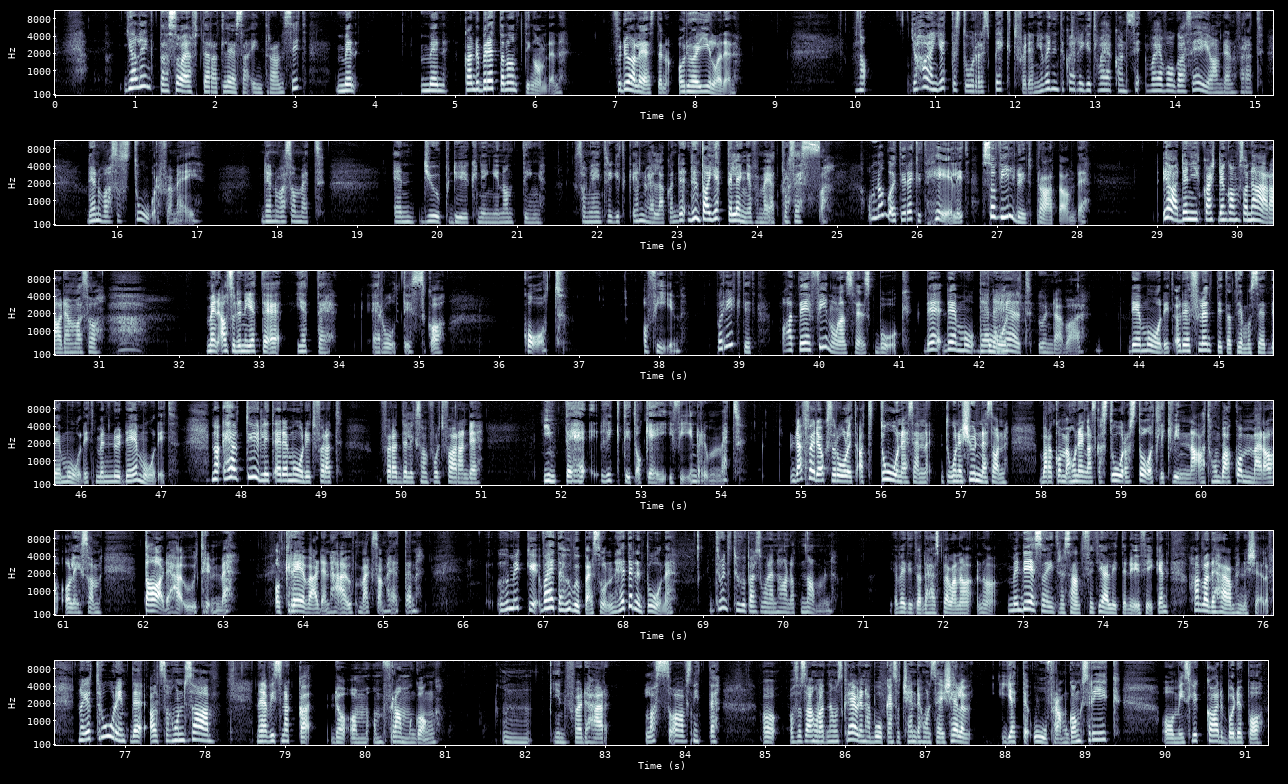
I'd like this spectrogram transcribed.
Jag längtar så efter att läsa Intransit, men, men kan du berätta någonting om den? För du har läst den och du har gillat den. No, jag har en jättestor respekt för den. Jag vet inte riktigt vad jag, kan se, vad jag vågar säga om den för att den var så stor för mig. Den var som ett, en djupdykning i någonting som jag inte riktigt ännu heller kan... Den, den tar jättelänge för mig att processa. Om något är tillräckligt heligt så vill du inte prata om det. Ja, den, gick, den kom så nära och den var så... Men alltså den är jätte, jätte erotisk och kåt och fin. På riktigt? Och att det är en finlandssvensk bok. Det, det är mo- Den är helt underbar det är modigt och det är flöntigt att jag måste säga att det är modigt, men nu det är modigt. No, helt tydligt är det modigt för att, för att det liksom fortfarande inte är riktigt okej okay i finrummet. Därför är det också roligt att Tone, sen, Tone Schunnesson bara kommer, hon är en ganska stor och ståtlig kvinna, att hon bara kommer och, och liksom tar det här utrymmet och kräver den här uppmärksamheten. Hur mycket, vad heter huvudpersonen? Heter den Tone? Jag tror inte att huvudpersonen har något namn. Jag vet inte om det här spelar något, no, men det är så intressant för att jag är lite nyfiken. Handlar det här om henne själv? No, jag tror inte Alltså hon sa, när vi snackade då om, om framgång mm, inför det här Lasso-avsnittet, och, och så sa hon att när hon skrev den här boken så kände hon sig själv jätteoframgångsrik och misslyckad både på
